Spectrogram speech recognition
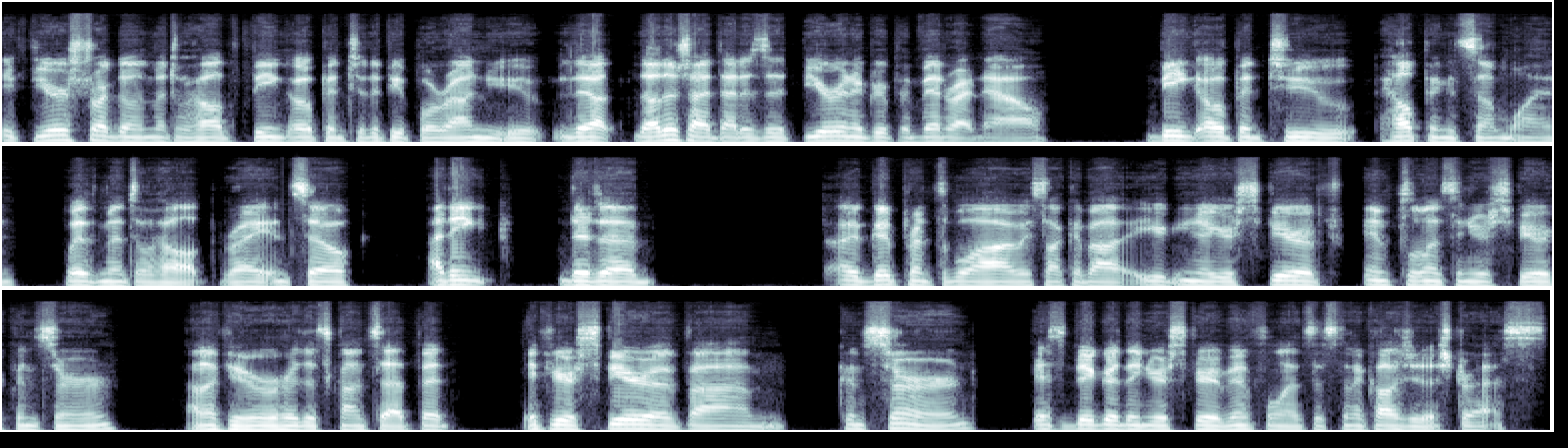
if you're struggling with mental health, being open to the people around you. The the other side of that is if you're in a group of men right now, being open to helping someone with mental health, right? And so I think there's a a good principle I always talk about. You, you know your sphere of influence and your sphere of concern. I don't know if you've ever heard this concept, but if your sphere of um, concern is bigger than your sphere of influence, it's going to cause you to stress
